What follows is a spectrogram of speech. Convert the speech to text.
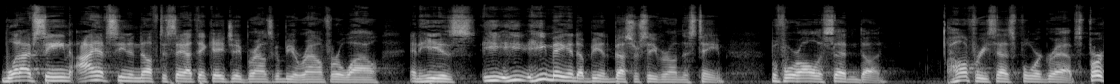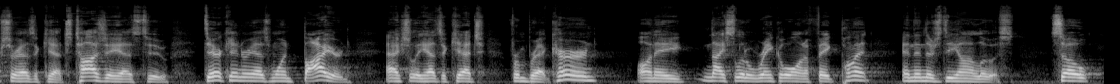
What I've seen, I have seen enough to say I think A.J. Brown's going to be around for a while. And he is, he, he, he may end up being the best receiver on this team before all is said and done. Humphries has four grabs. Firkser has a catch. Tajay has two. Derrick Henry has one. Byard actually has a catch from Brett Kern on a nice little wrinkle on a fake punt. And then there's Dion Lewis. So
